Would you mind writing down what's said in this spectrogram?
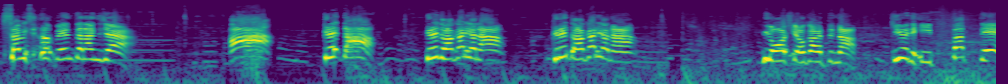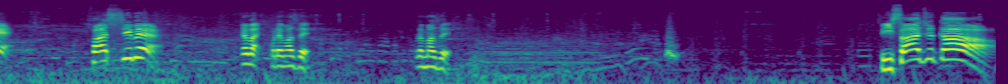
久々のペンタなんじゃあークレータクレータわかるよな？クレータわかるよな？よしよくわかってんな。9で引っ張ってパッシブ。やばいこれまずい。これまずい。リサージュか。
